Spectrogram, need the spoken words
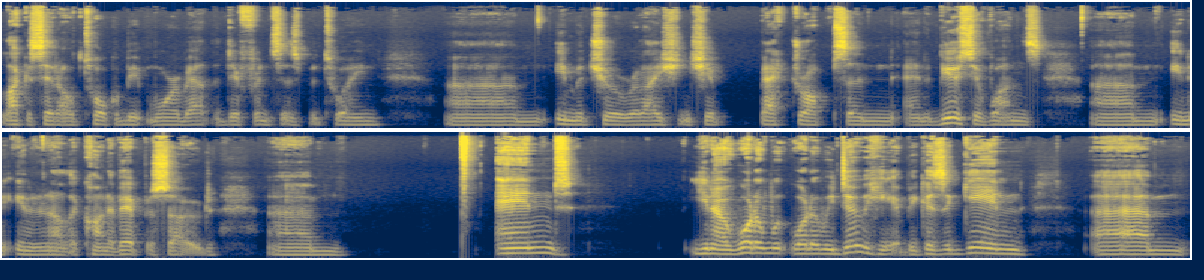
like I said I'll talk a bit more about the differences between um, immature relationship backdrops and, and abusive ones um, in, in another kind of episode. Um, and you know what do we, what do we do here? Because again um,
